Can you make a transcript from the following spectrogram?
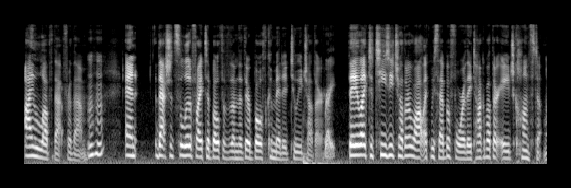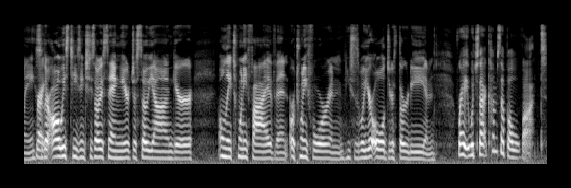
I love that for them. Mm-hmm. And that should solidify to both of them that they're both committed to each other. Right. They like to tease each other a lot, like we said before. They talk about their age constantly. So they're always teasing. She's always saying, You're just so young. You're only 25 and or 24 and he says well you're old you're 30 and Right, which that comes up a lot.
